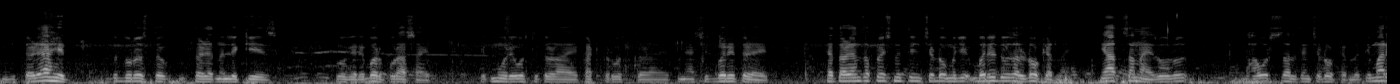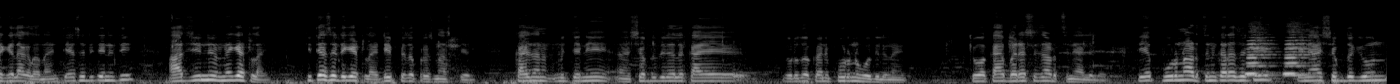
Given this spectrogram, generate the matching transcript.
म्हणजे तळे आहेत तर दुरुस्त तळ्यातनं लिकेज वगैरे भरपूर असं आहेत एक मोरे वस्ती तळं आहे काटकर वस्ती तळं आहे पण अशी बरेच तळे आहेत. ह्या तळ्यांचा प्रश्न त्यांच्या डो म्हणजे बरेच दिवस झाले डोक्यातला आहे. हे आजचा नाही जवळजवळ दहा वर्ष झालं त्यांच्या डोक्यातलं. ती मार्गी लागला नाही. आणि त्यासाठी त्यांनी ती आज जी निर्णय घेतला आहे की त्यासाठी घेतला आहे डीपीचा प्रश्न असतील. काय जण म्हणजे त्यांनी शब्द दिलेलं काय विरोधकांनी पूर्ण होऊ दिले नाहीत. किंवा काय बऱ्याचशाच अडचणी आलेल्या आहेत. ते पूर्ण अडचण करायसाठी त्यांनी आज शब्द घेऊन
